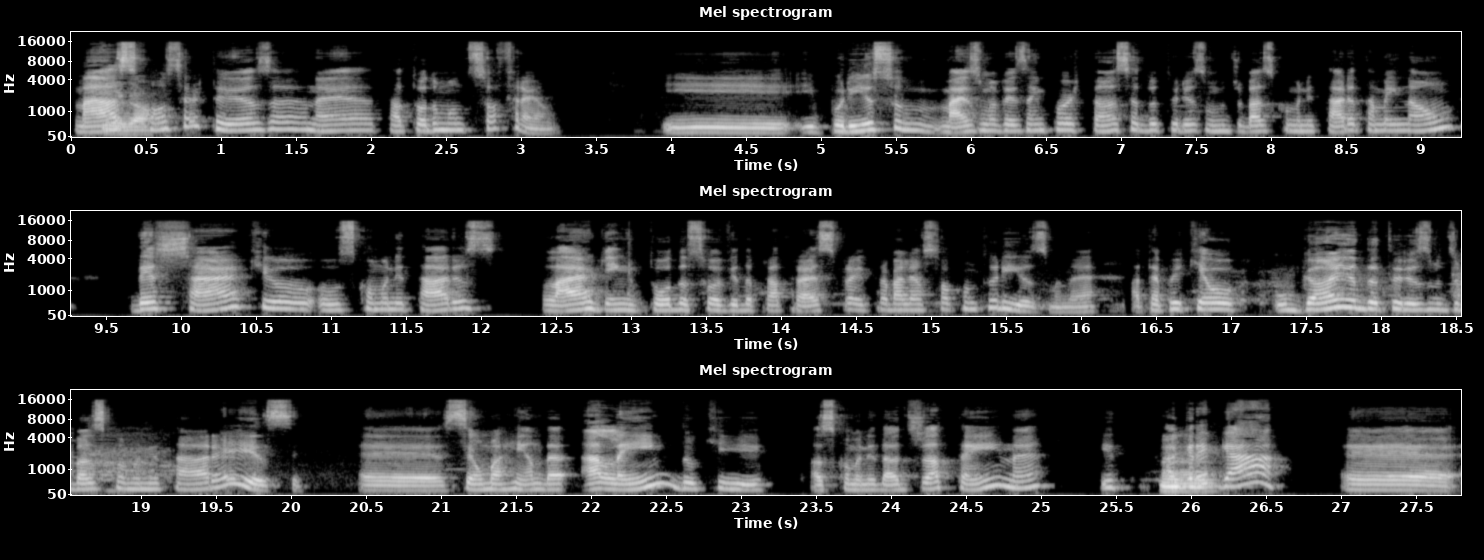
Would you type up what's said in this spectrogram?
Mas, Legal. com certeza, né, tá todo mundo sofrendo. E, e por isso, mais uma vez, a importância do turismo de base comunitária também não deixar que o, os comunitários larguem toda a sua vida para trás para ir trabalhar só com turismo, né? Até porque o, o ganho do turismo de base comunitária é esse, é ser uma renda além do que as comunidades já têm, né? E uhum. agregar é,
